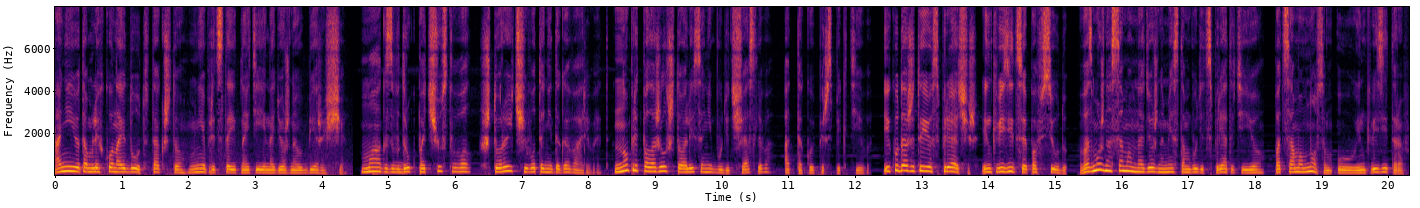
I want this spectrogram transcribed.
Они ее там легко найдут, так что мне предстоит найти ей надежное убежище». Макс вдруг почувствовал, что Рэй чего-то не договаривает, но предположил, что Алиса не будет счастлива от такой перспективы. И куда же ты ее спрячешь? Инквизиция повсюду. Возможно, самым надежным местом будет спрятать ее под самым носом у инквизиторов.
